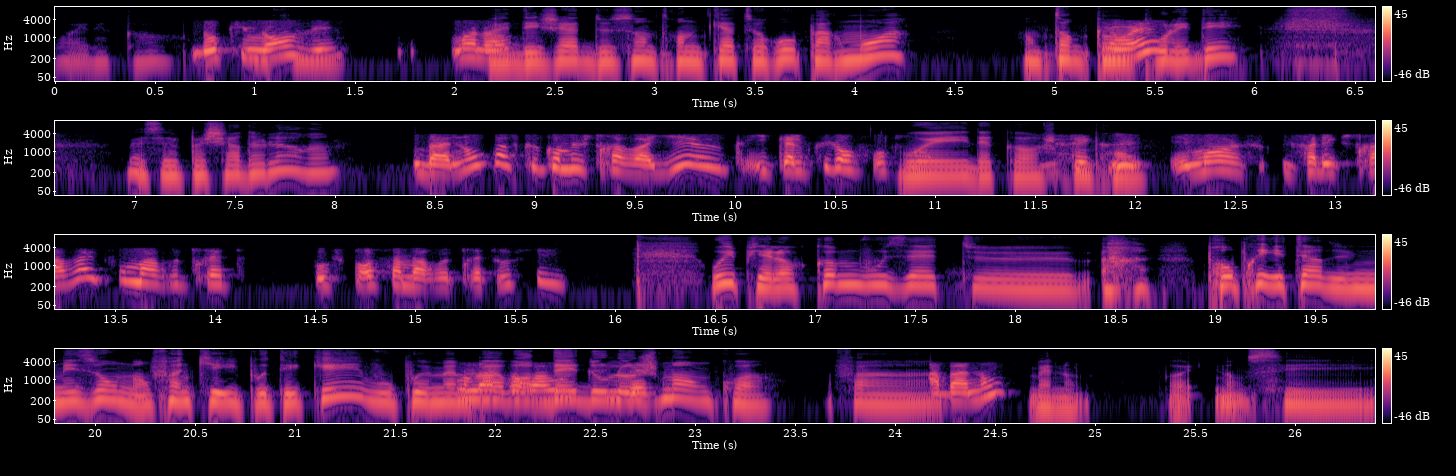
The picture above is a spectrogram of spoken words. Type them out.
Ouais, d'accord. Donc, ils m'ont Enfin, enlevé. Voilà. Bah, déjà 234 euros par mois en tant que Ouais. pour l'aider. Bah, c'est pas cher de l'or, hein. Bah non, parce que comme je travaillais, ils calculent en fonction. Oui, d'accord, je comprends. que- Et moi, il fallait que je travaille pour ma retraite. Faut que je pense à ma retraite aussi. Oui, puis alors comme vous êtes euh, propriétaire d'une maison, mais enfin qui est hypothéquée, vous pouvez même On pas avoir d'aide au logement, quoi. Enfin, Ah bah non, bah non. Ouais, non, c'est.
